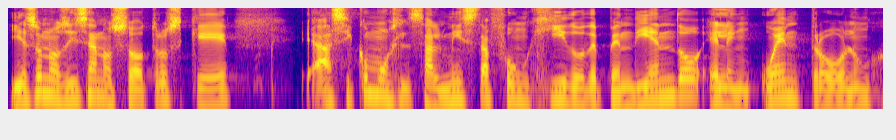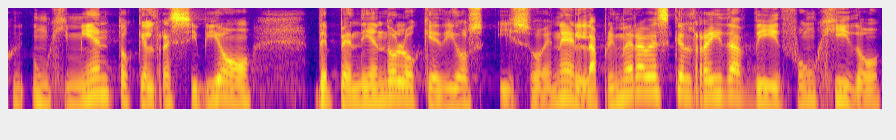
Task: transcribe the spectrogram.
Y eso nos dice a nosotros que así como el salmista fue ungido, dependiendo el encuentro o el ungimiento que él recibió, dependiendo lo que Dios hizo en él. La primera vez que el rey David fue ungido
